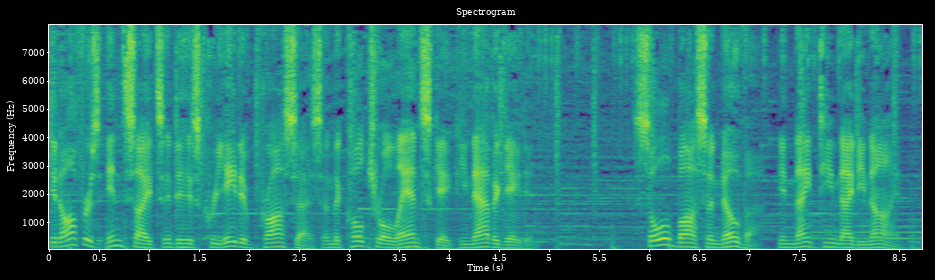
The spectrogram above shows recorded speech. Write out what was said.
It offers insights into his creative process and the cultural landscape he navigated. Soul Bossa Nova, in 1999.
